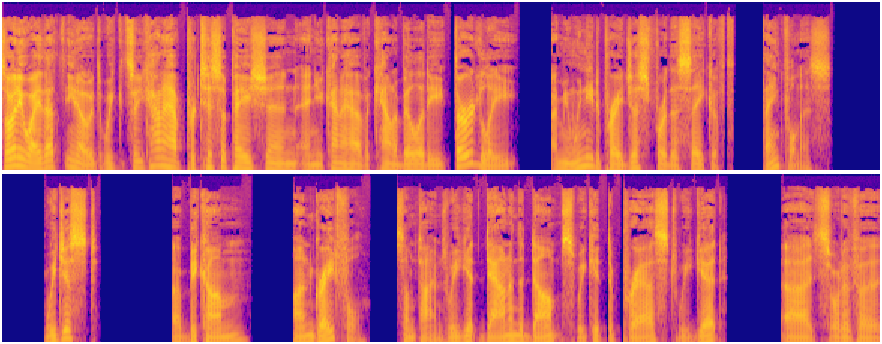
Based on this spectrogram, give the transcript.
So anyway, that's you know we so you kind of have participation and you kind of have accountability. Thirdly, I mean we need to pray just for the sake of thankfulness. We just uh, become ungrateful sometimes. We get down in the dumps. We get depressed. We get uh, sort of uh,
